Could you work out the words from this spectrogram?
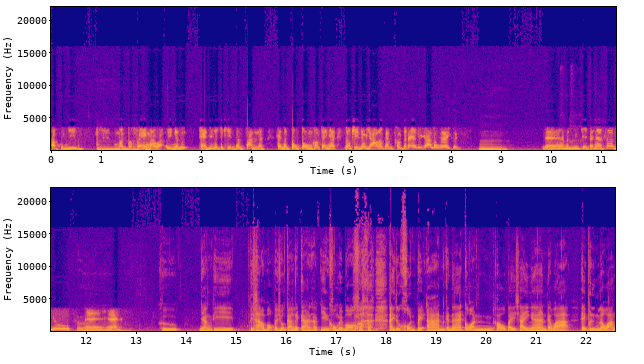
ครับคุณยินอืมันก็แฝงมาว่า เอ้ยงั้นแทนที่เราจะเขียนสั้นๆนะให้มันตรงๆเข้าใจง่ายแล้วเขียนยาวๆแล้วกันเขาจะได้อนุญาตเราง่ายขึ้น อืมนะมันมีเจตนาซ่อนอยู่เออเออเห็นไหมคืออย่างที่ พี่ถามบอกไปช่วงกลางรายการครับยินคงไม่บอกว่า ให้ทุกคนไปอ่านกันหน้าก่อนเข้าไปใช้งาน แต่ว่าให้พึงระวัง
